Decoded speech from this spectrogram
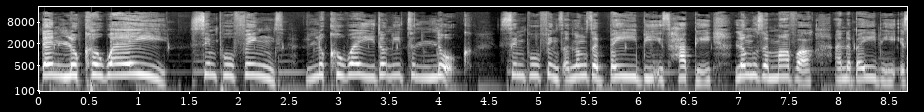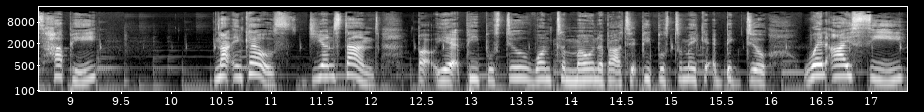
Then look away. Simple things. Look away. You don't need to look. Simple things. As long as the baby is happy, as long as the mother and the baby is happy, nothing else. Do you understand? But yet people still want to moan about it. People still make it a big deal. When I see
